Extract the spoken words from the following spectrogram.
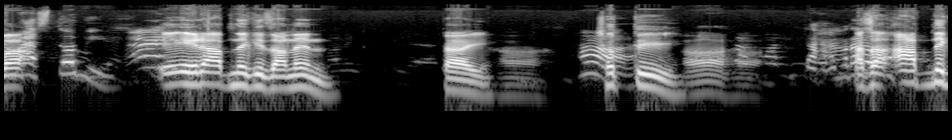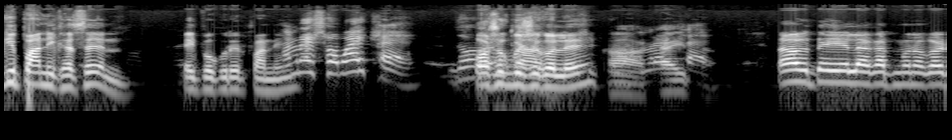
বা- এটা আপনি কি জানেন? তাই? হ্যাঁ। হ্যাঁ। সত্যি? হ্যাঁ হ্যাঁ। আচ্ছা আপনি কি পানি খাচ্ছেন? এই পুকুরের পানি? আমরা সবাই খাই। জ্বর অসুখ বিসুখ হলে? হ্যাঁ। তাহলে তো এই এলাকাত মনে করে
